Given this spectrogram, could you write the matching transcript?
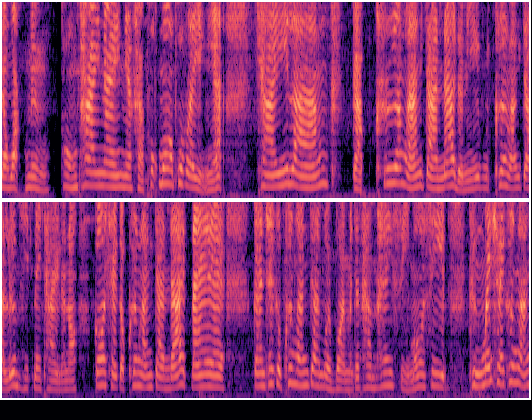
จวักหนึ่งของภายในเนี่ยค่ะ พวกหม้อพวกอะไรอย่างเงี้ย ใช้ล้าง กับเครื่องล้างจานได้เดี๋ยวนี้เครื่องล้างจานเริ่มฮิตในไทยแล้วเนาะก็ใช้กับเครื่องล้างจานได้ แต่การใช้กับเครื่องล้างจานบ่อยๆ มันจะทำให้สีหม้อซีด ถึงไม่ใช้เครื่องล้าง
